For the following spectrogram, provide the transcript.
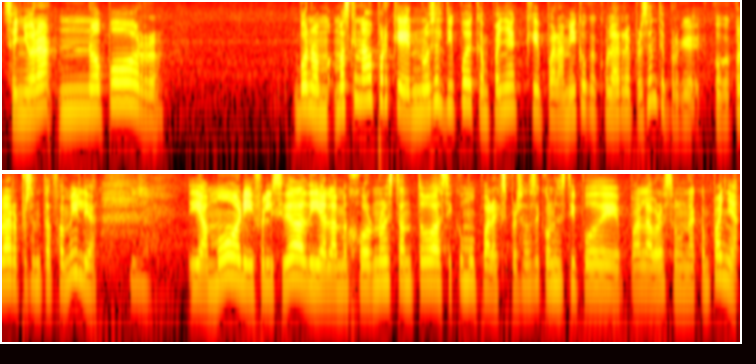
señora, no por... Bueno, más que nada porque no es el tipo de campaña que para mí Coca-Cola represente, porque Coca-Cola representa familia y amor y felicidad y a lo mejor no es tanto así como para expresarse con ese tipo de palabras en una campaña.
